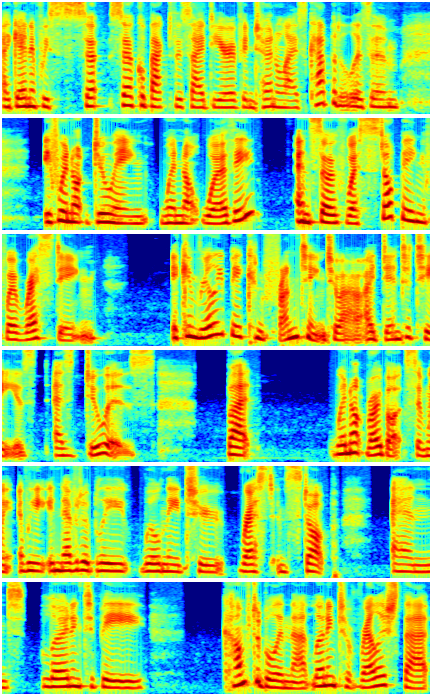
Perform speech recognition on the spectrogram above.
again, if we cir- circle back to this idea of internalized capitalism, if we're not doing, we're not worthy. And so, if we're stopping, if we're resting, it can really be confronting to our identity as, as doers. But we're not robots and we, we inevitably will need to rest and stop and learning to be comfortable in that, learning to relish that,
